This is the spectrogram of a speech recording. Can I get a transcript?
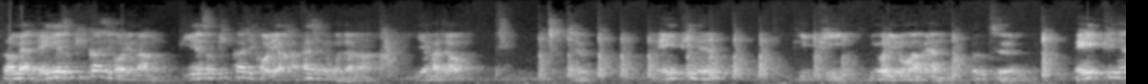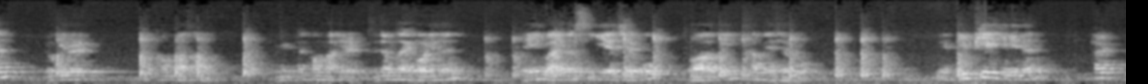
그러면 A에서 P까지 거리랑 B에서 P까지 거리가 같아지는 거잖아. 이해가죠? 즉, AP는 BP 이걸 이용하면 루트 AP는 여기를 2,3 여기 8,1 두점 사이 거리는 A-2의 제곱 더하기 3의 제곱. 이 BP의 길이는 8,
